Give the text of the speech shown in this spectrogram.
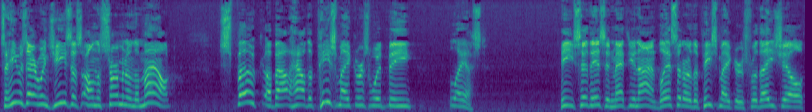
So he was there when Jesus on the Sermon on the Mount spoke about how the peacemakers would be blessed. He said this in Matthew 9 Blessed are the peacemakers, for they shall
